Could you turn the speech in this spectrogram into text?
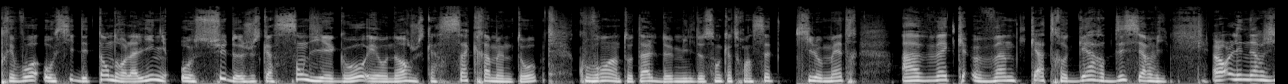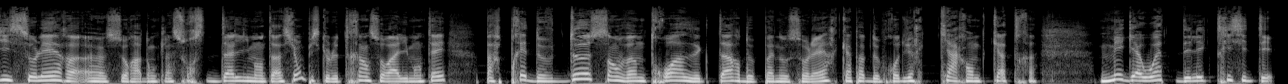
prévoient aussi d'étendre la ligne au sud jusqu'à San Diego et au nord jusqu'à Sacramento, couvrant un total de 1287 kilomètres avec 24 gares desservies. Alors l'énergie solaire euh, sera donc la source d'alimentation puisque le train sera alimenté par près de 223 hectares de panneaux solaires capables de produire 44 mégawatts d'électricité.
